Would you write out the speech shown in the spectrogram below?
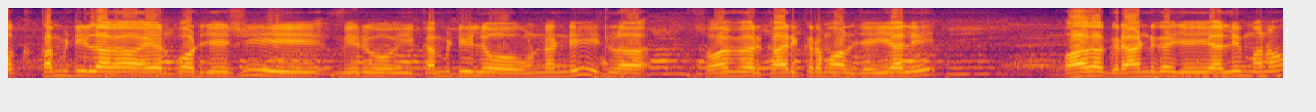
ఒక కమిటీలాగా ఏర్పాటు చేసి మీరు ఈ కమిటీలో ఉండండి. ఇట్లా స్వామివారి కార్యక్రమాలు చేయాలి. బాగా గ్రాండ్గా చేయాలి మనం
